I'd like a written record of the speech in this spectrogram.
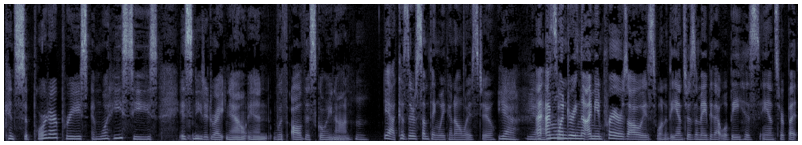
can support our priest and what he sees is needed right now, and with all this going on. Yeah, because there's something we can always do. Yeah, yeah. I, I'm So- wondering that. I mean, prayer is always one of the answers, and maybe that will be his answer. But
